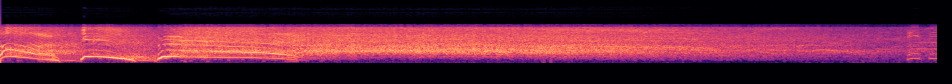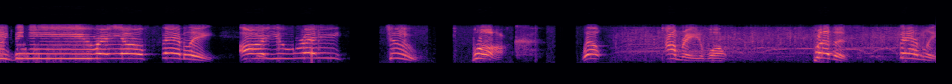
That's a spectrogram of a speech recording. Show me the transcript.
are you ready? TPV Radio family, are you ready to walk? Well, I'm ready to walk. Brothers, family,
